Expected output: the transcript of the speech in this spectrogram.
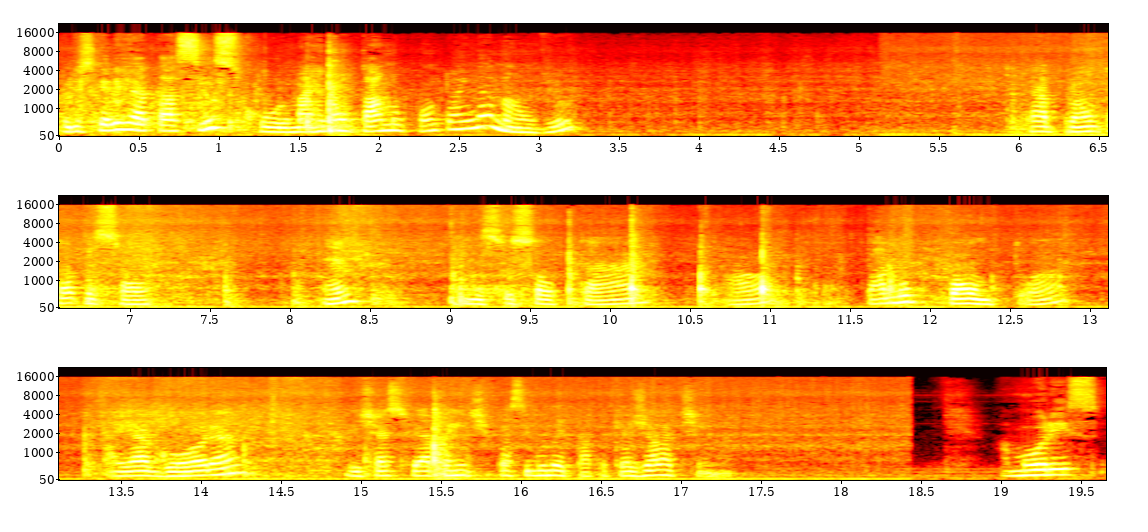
Por isso que ele já tá assim escuro, mas não tá no ponto ainda não, viu? Tá pronto, ó, pessoal. É? Começou a soltar, ó. Tá no ponto, ó. Aí agora, deixar esfriar pra gente ir pra segunda etapa, que é a gelatina. Amores,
